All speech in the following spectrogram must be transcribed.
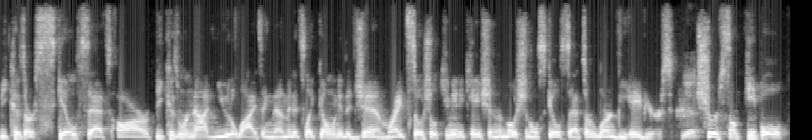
because our skill sets are because we're not utilizing them and it's like going to the gym right social communication and emotional skill sets are learned behaviors yeah. sure some people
